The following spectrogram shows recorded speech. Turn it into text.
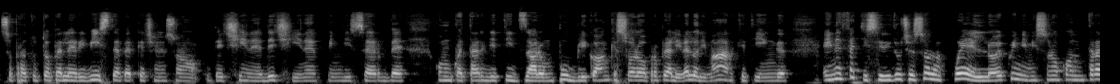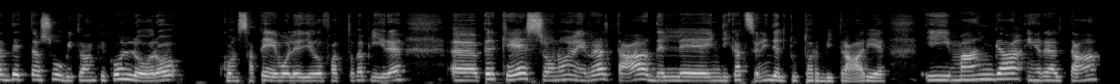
soprattutto per le riviste perché ce ne sono decine e decine, quindi serve comunque targetizzare un pubblico anche solo proprio a livello di marketing e in effetti si riduce solo a quello e quindi mi sono contraddetta subito anche con loro consapevole, gliel'ho fatto capire, eh, perché sono in realtà delle indicazioni del tutto arbitrarie. I manga in realtà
